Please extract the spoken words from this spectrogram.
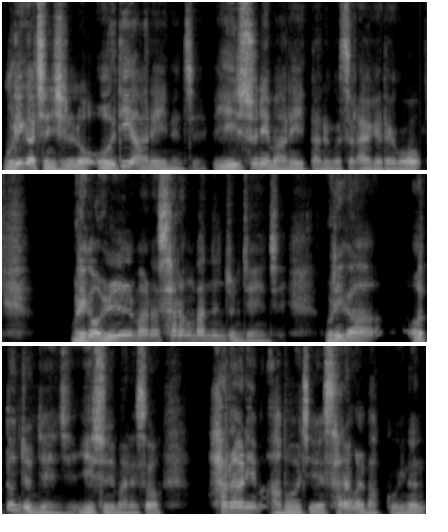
우리가 진실로 어디 안에 있는지 예수님 안에 있다는 것을 알게 되고 우리가 얼마나 사랑받는 존재인지 우리가 어떤 존재인지 예수님 안에서 하나님 아버지의 사랑을 받고 있는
